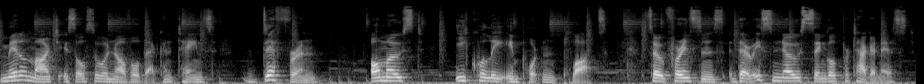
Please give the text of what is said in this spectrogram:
Middlemarch is also a novel that contains different, almost equally important plots. So, for instance, there is no single protagonist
